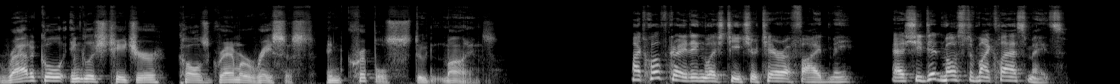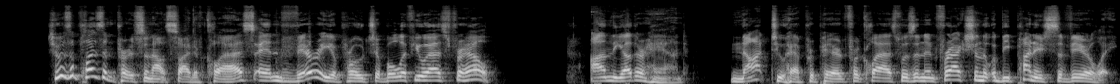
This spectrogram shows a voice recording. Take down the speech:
Radical English teacher calls grammar racist and cripples student minds. My 12th grade English teacher terrified me, as she did most of my classmates. She was a pleasant person outside of class and very approachable if you asked for help. On the other hand, not to have prepared for class was an infraction that would be punished severely.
